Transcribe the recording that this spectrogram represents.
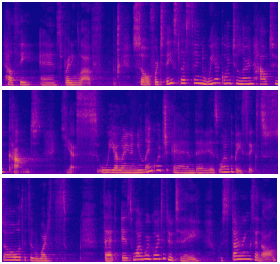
healthy, and spreading love. So, for today's lesson, we are going to learn how to count. Yes, we are learning a new language, and that is one of the basics. So that's what that is what we're going to do today with stutterings and all.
